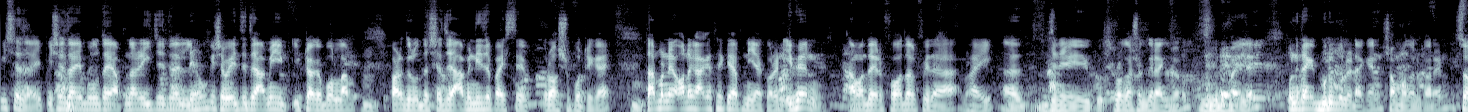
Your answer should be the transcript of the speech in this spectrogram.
পিছে যাই। পিছে যাই বলতে আপনার এই যে লেখক হিসেবে এই যে আমি একটু আগে বললাম উদ্দেশ্যে যে আমি নিজে পাইছি রহস্য পত্রিকায়। তার মানে অনেক আগে থেকে আপনি ইয়া করেন। ইভেন আমাদের ফওয়াদ আল ফিদা ভাই যিনি প্রকাশকদের একজন গুরু ফাইলের উনি তাকে গুরু বলে ডাকেন সম্বোধন করেন। সো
